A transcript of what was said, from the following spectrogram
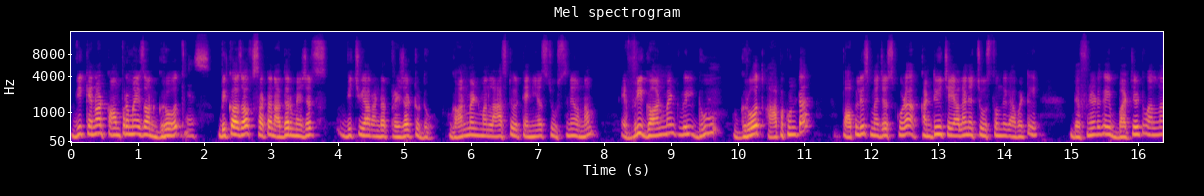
we cannot compromise on growth because of certain other measures which we are under pressure to do government మన లాస్ట్ టెన్ ఇయర్స్ చూస్తూనే ఉన్నాం. Every government will do growth ఆపకుండా పాపులిస్ట్ మెజర్స్ కూడా కంటిన్యూ చేయాలని చూస్తుంది కాబట్టి డెఫినెట్గా ఈ బడ్జెట్ వలన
